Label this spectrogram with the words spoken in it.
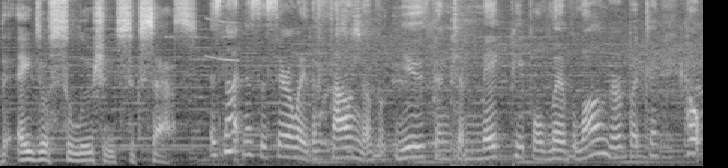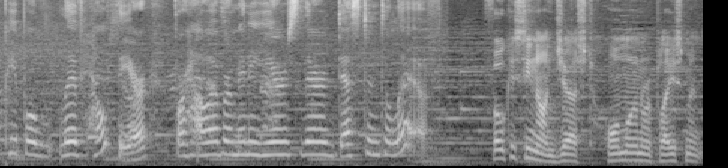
the Ageless Solution success. It's not necessarily the fountain of youth and to make people live longer, but to help people live healthier for however many years they're destined to live. Focusing on just hormone replacement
